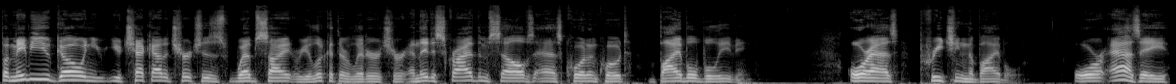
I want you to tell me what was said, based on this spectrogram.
But maybe you go and you, you check out a church's website or you look at their literature and they describe themselves as quote unquote Bible believing or as preaching the Bible or as a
